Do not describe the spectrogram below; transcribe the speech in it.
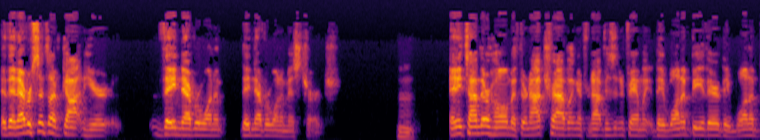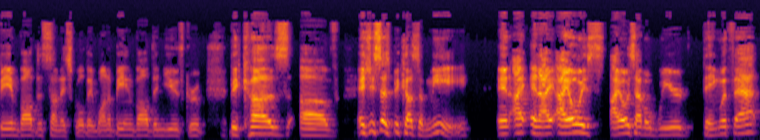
And then ever since I've gotten here, they never want to they never want to miss church. Hmm. Anytime they're home, if they're not traveling, if they're not visiting family, they want to be there. They want to be involved in Sunday school. They want to be involved in youth group because of, and she says because of me. And I and I, I always I always have a weird thing with that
